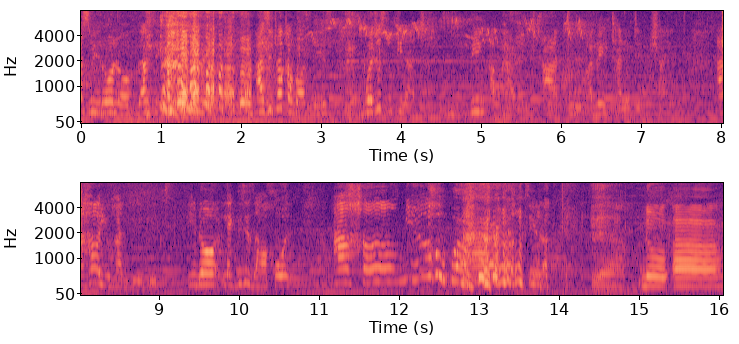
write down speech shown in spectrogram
as we roll off. That's it. Anyway, as we talk about this, we're just looking at being a parent uh, to a very talented child. Uh, how are you handling it? You know, like this is a whole, a whole new world. you know? Yeah. No, uh,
